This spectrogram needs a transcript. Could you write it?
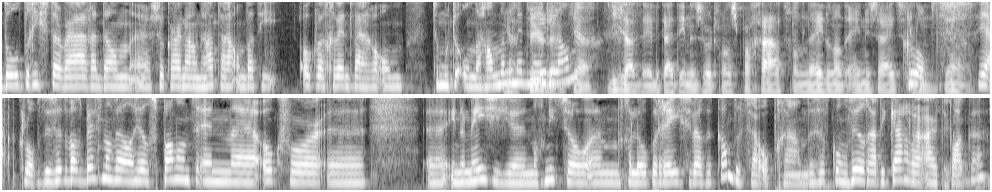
doldriester waren dan uh, Sukarno en Hatta, omdat die ook wel gewend waren om te moeten onderhandelen ja, met tuurlijk, Nederland. Ja. Die zaten de hele tijd in een soort van spagaat van Nederland enerzijds. Klopt, en, ja. ja. klopt. Dus het was best nog wel heel spannend en uh, ook voor uh, uh, Indonesië nog niet zo een gelopen race welke kant het zou opgaan. Dus dat kon veel radicaler uitpakken.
